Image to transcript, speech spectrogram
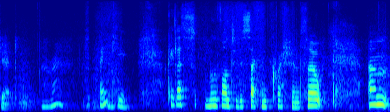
yet. All right. Thank you. Okay, let's move on to the second question. So, um,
